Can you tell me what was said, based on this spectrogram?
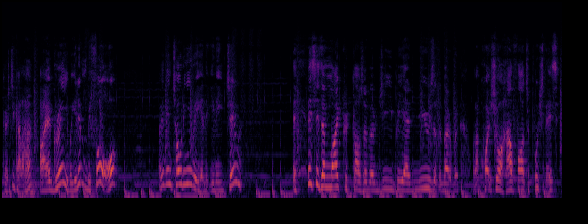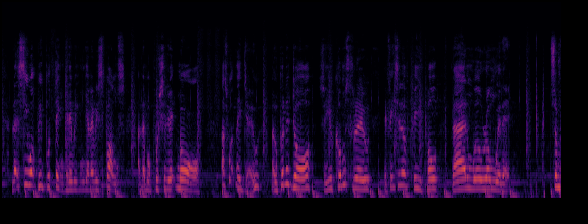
Kirsty Gallacher, I agree. Well, you didn't before. Have you been told in your ear that you need to? This is a microcosm of GBN news at the moment. We're not quite sure how far to push this. Let's see what people think and if we can get a response, and then we'll push it a bit more. That's what they do. Open a door, see who comes through. If it's enough people, then we'll run with it. Some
